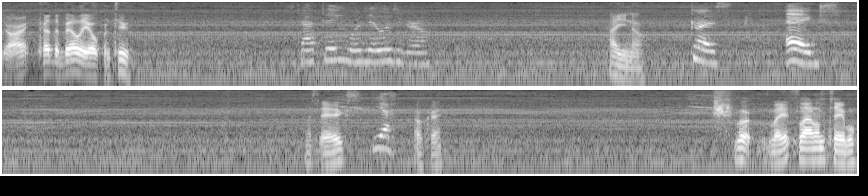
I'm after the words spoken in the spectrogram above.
All right, cut the belly open too. That thing was it was a girl. How you know? Cause eggs. That's eggs. Yeah. Okay. Look, lay it flat on the table.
